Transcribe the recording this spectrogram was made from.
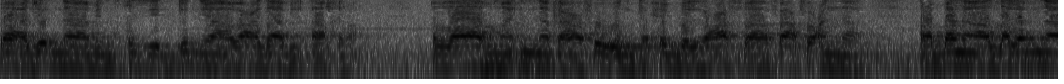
وأجرنا من خزي الدنيا وعذاب الآخرة. اللهم إنك عفو تحب العفو فاعف عنا. ربنا ظلمنا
